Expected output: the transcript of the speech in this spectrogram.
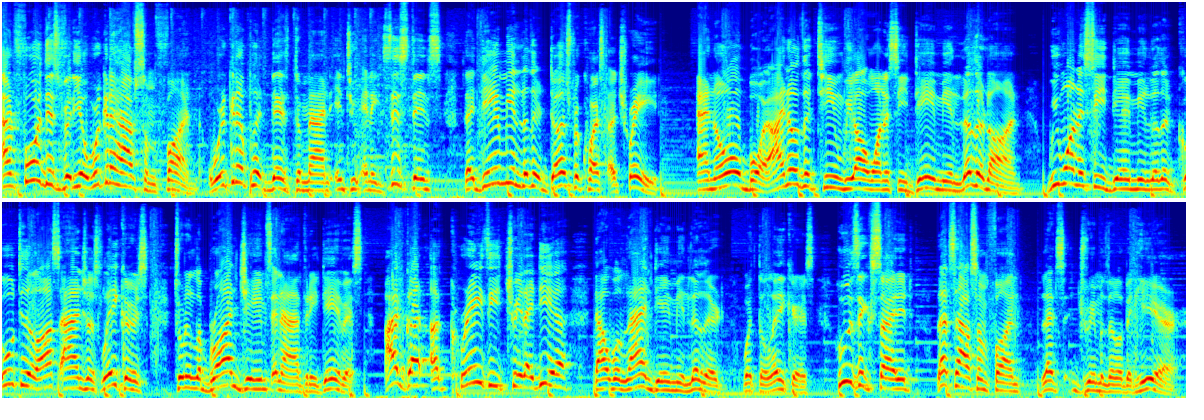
And for this video, we're gonna have some fun. We're gonna put this demand into an existence that Damian Lillard does request a trade. And oh boy, I know the team we all want to see Damian Lillard on. We want to see Damian Lillard go to the Los Angeles Lakers, joining LeBron James and Anthony Davis. I've got a crazy trade idea that will land Damian Lillard with the Lakers. Who's excited? Let's have some fun. Let's dream a little bit here.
